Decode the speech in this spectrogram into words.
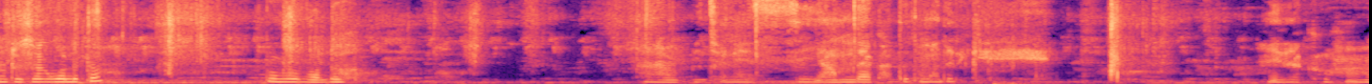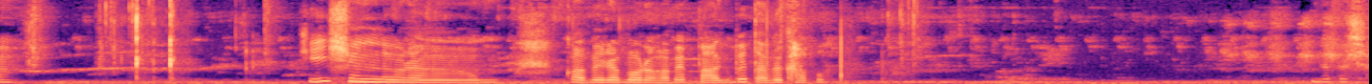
নোটা শাক বলো তো? তুমি বলো। আর পিছনে এসেছি, আম দেখাতে তোমাদেরকে। এই দেখো, আম। কি সুন্দর আম। কবে এরা বড় হবে, পাকবে, তবে খাব। দেখেছ?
